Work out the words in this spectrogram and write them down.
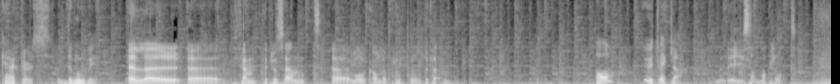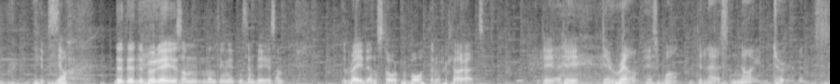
characters. The movie. Eller eh, 50% eh, Mortal Kombat från 1995. Ja, utveckla. Men det är ju samma plott. Det, ju Ja. det, det, det börjar ju som någonting nytt, men sen blir det som Raiden står på båten och förklarar att the, the, the realm has won the last nine tournaments.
